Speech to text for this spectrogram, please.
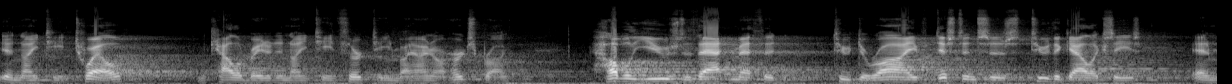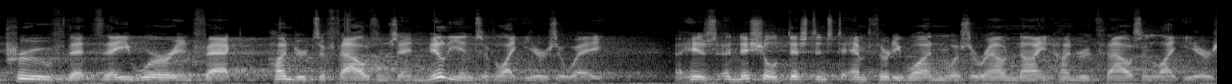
in 1912 and calibrated in 1913 by Ejnar Hertzsprung. Hubble used that method to derive distances to the galaxies and prove that they were, in fact, hundreds of thousands and millions of light years away. Uh, his initial distance to M31 was around 900,000 light years.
